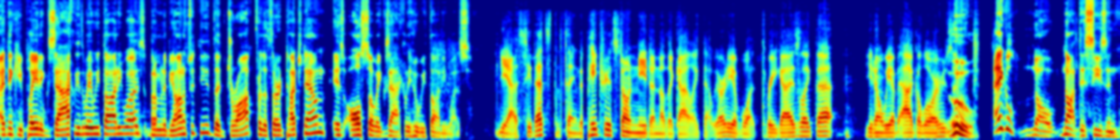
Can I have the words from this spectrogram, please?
I think he played exactly the way we thought he was. But I'm going to be honest with you: the drop for the third touchdown is also exactly who we thought he was. Yeah, see, that's the thing. The Patriots don't need another guy like that. We already have what three guys like that. You know, we have Agholor, who's a- Who? Agholor? No, not this season.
